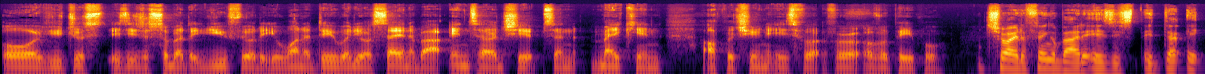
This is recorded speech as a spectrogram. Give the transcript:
or you just is it just something that you feel that you want to do when you're saying about internships and making opportunities for for other people? Troy, the thing about it is, is it, it,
